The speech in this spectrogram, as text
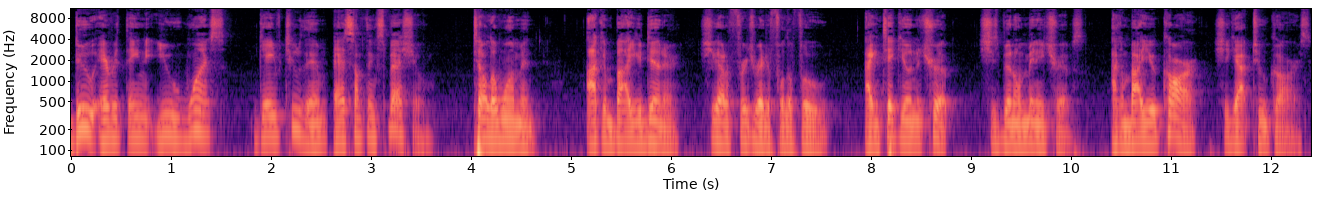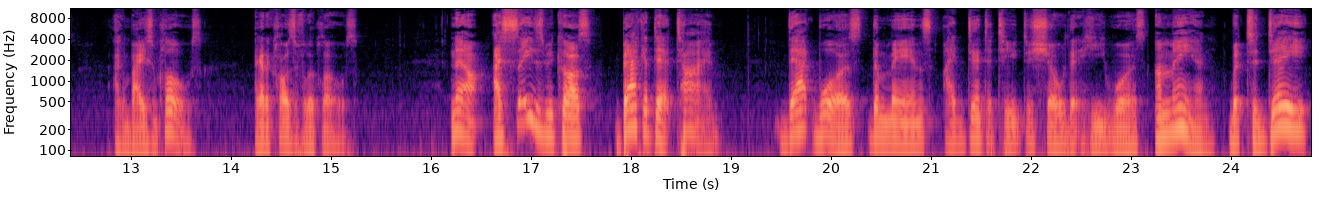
do everything that you once gave to them as something special. Tell a woman, I can buy you dinner. She got a refrigerator full of food. I can take you on a trip. She's been on many trips. I can buy you a car. She got two cars. I can buy you some clothes. I got a closet full of clothes. Now, I say this because back at that time, that was the man's identity to show that he was a man. But today,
